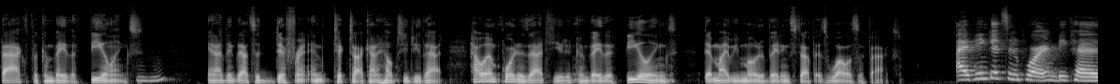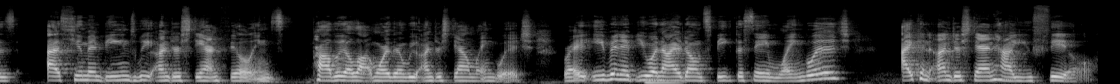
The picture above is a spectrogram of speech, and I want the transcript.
facts, but convey the feelings. Mm-hmm. And I think that's a different, and TikTok kind of helps you do that. How important is that to you to convey the feelings that might be motivating stuff as well as the facts? I think it's important because as human beings, we understand feelings probably a lot more than we understand language, right? Even if you and I don't speak the same language, I can understand how you feel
